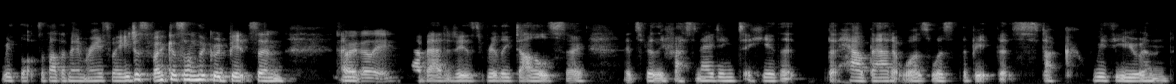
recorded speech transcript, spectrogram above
with lots of other memories where you just focus on the good bits and totally and how bad it is really dulls so it's really fascinating to hear that that how bad it was was the bit that stuck with you and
